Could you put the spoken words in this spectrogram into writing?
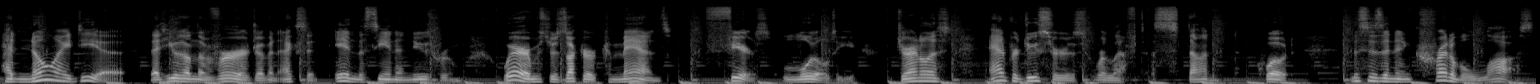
had no idea that he was on the verge of an exit in the CNN newsroom, where Mr. Zucker commands fierce loyalty. Journalists and producers were left stunned. Quote, This is an incredible loss,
